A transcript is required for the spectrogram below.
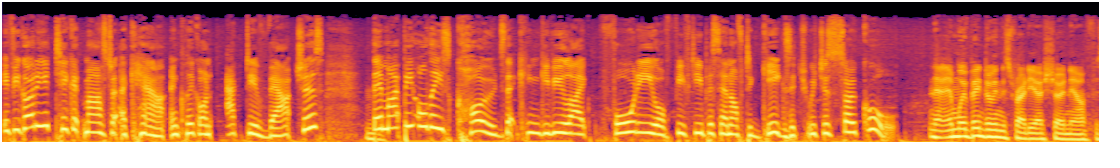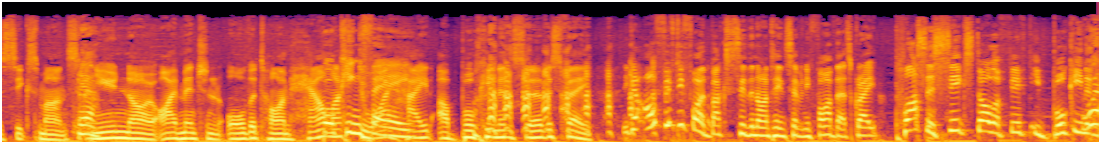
if you go to your Ticketmaster account and click on active vouchers, hmm. there might be all these codes that can give you like 40 or 50% off to gigs, which, which is so cool. Now, and we've been doing this radio show now for six months, and you know I mention it all the time. How Booking much do I hate a booking and service fee? You go, oh, 55 bucks to see the 1975, that's great. Plus a $6.50 booking and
